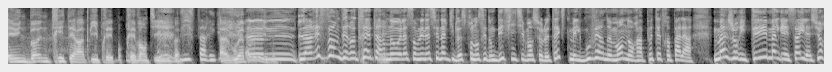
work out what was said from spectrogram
et une bonne trithérapie pré- préventive. Vive Paris. À vous, Apolline. Euh, la réforme des retraites, Arnaud, l'Assemblée nationale qui doit se prononcer donc définitivement sur le texte, mais le gouvernement n'aura peut-être pas la majorité. Malgré ça, il assure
